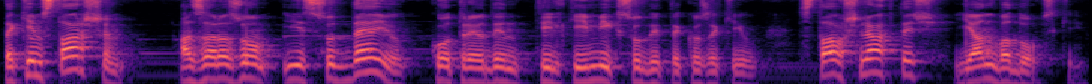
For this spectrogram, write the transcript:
Таким старшим, а заразом і суддею, котрий один тільки й міг судити козаків, став шляхтич Ян Вадовський.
